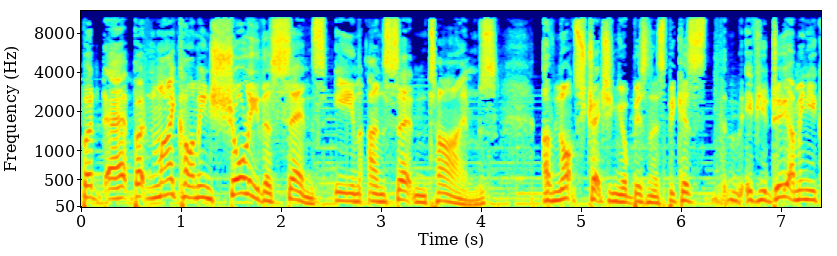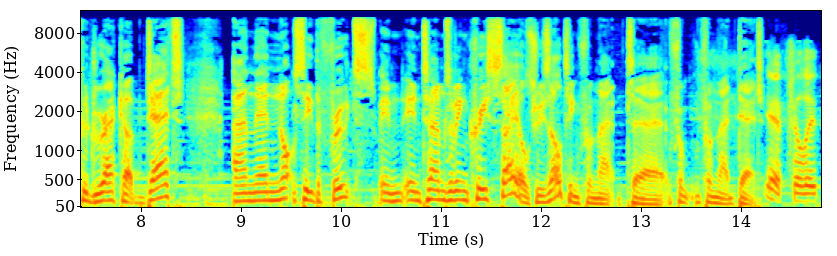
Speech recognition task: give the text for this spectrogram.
But, uh, but Michael, I mean, surely the sense in uncertain times of not stretching your business because if you do, I mean, you could rack up debt and then not see the fruits in, in terms of increased sales resulting from that uh, from from that debt. Yeah, Phil. It,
